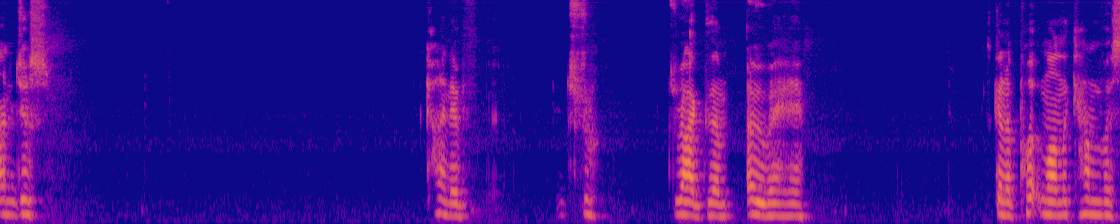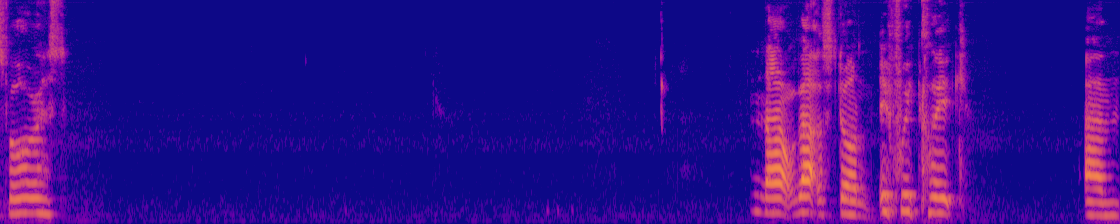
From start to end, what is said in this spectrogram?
and just kind of dr- drag them over here. It's gonna put them on the canvas for us. Now that's done. If we click um,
